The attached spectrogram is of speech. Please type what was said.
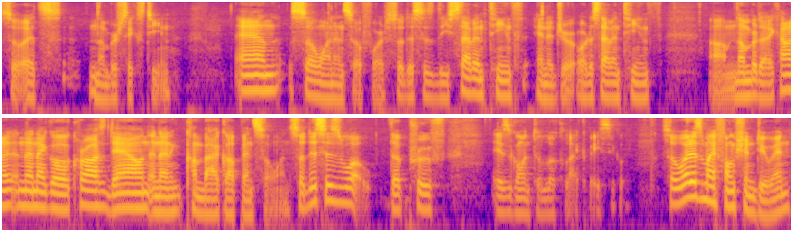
so it's number 16. And so on and so forth. So this is the 17th integer or the 17th um, number that I counted, and then I go across, down, and then come back up and so on. So this is what the proof is going to look like basically. So what is my function doing?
